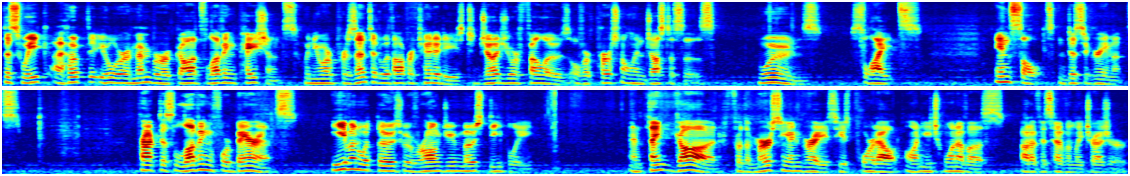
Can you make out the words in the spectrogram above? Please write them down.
This week, I hope that you will remember God's loving patience when you are presented with opportunities to judge your fellows over personal injustices, wounds, slights, insults, and disagreements. Practice loving forbearance, even with those who have wronged you most deeply. And thank God for the mercy and grace He has poured out on each one of us out of His heavenly treasure.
